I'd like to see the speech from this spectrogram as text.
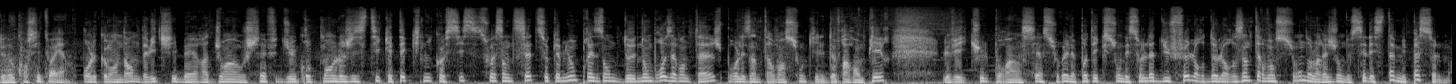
de nos concitoyens. Pour le commandant David Schibert, adjoint au chef du groupement logistique et technique au 667, ce camion présente de nombreux avantages pour les interventions qu'il devra remplir. Le véhicule pourra ainsi assurer la protection des soldats du feu lors de leurs interventions dans la région de Célestat, mais pas seulement.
